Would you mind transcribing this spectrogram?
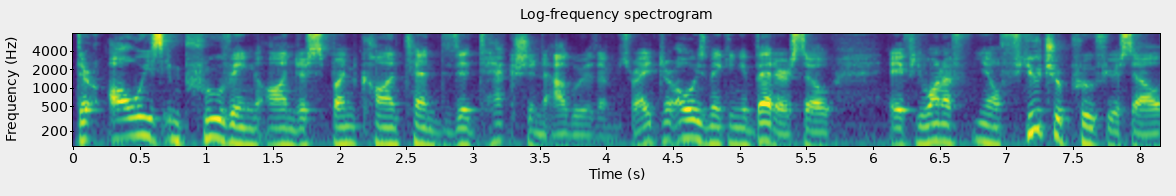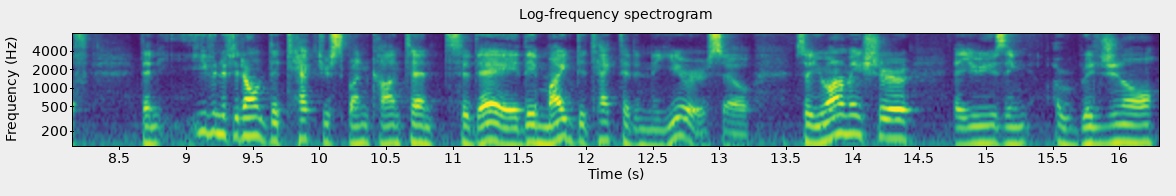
they're always improving on their spun content detection algorithms, right? They're always making it better. So if you want to, you know, future proof yourself, then even if they don't detect your spun content today, they might detect it in a year or so. So you want to make sure that you're using original,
